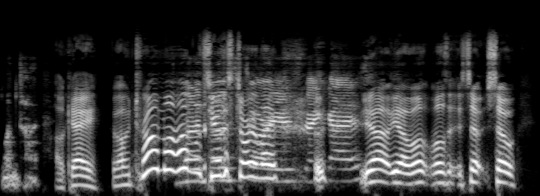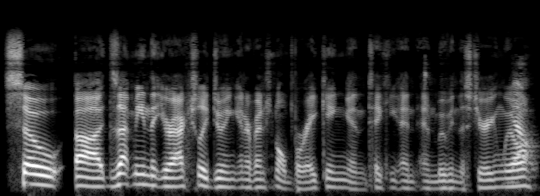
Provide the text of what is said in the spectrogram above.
one time. Okay. Oh, drama. One Let's hear the story stories, right, guys? Yeah, yeah. Well, well. So, so, so, uh, does that mean that you're actually doing interventional braking and taking and, and moving the steering wheel? No.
